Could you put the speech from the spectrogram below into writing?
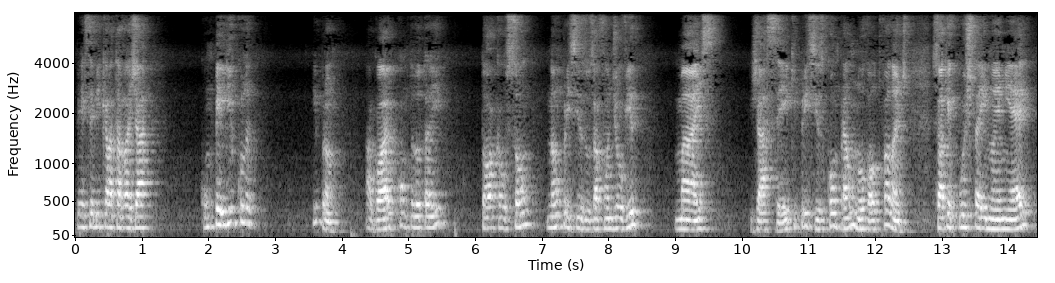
percebi que ela estava já com película e pronto. Agora o computador está aí, toca o som, não preciso usar fone de ouvido, mas já sei que preciso comprar um novo alto-falante. Só que custa aí no ML,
